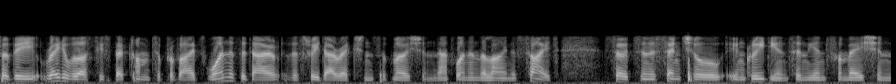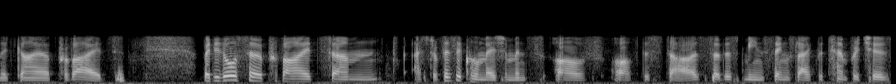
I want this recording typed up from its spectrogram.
So the radial velocity spectrometer provides one of the, di- the three directions of motion, that one in the line of sight. So it's an essential ingredient in the information that Gaia provides. But it also provides um, astrophysical measurements of, of the stars. So this means things like the temperatures,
